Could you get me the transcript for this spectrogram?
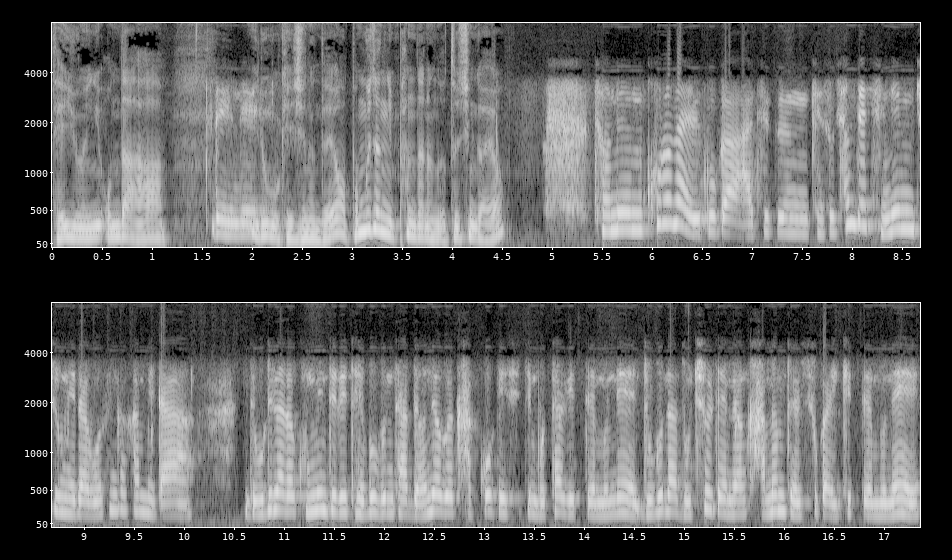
대유행이 온다. 네, 네. 이러고 계시는데요. 본부장님 판단은 어떠신가요? 저는 코로나19가 아직은 계속 현재 진행 중이라고 생각합니다. 근데 우리나라 국민들이 대부분 다 면역을 갖고 계시지 못하기 때문에 누구나 노출되면 감염될 수가 있기 때문에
